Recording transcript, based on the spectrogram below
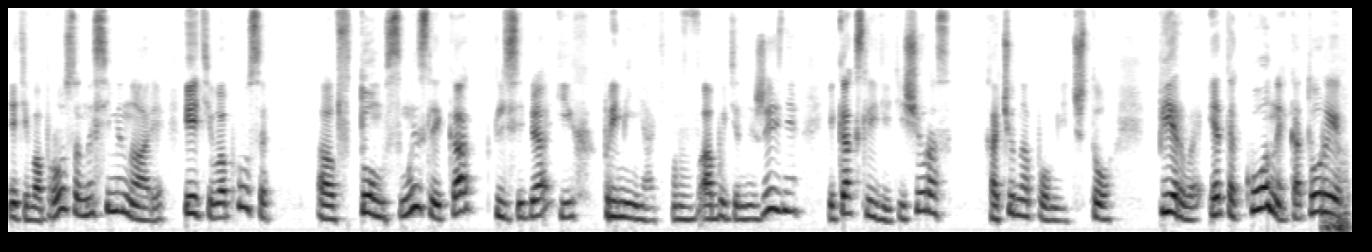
эти вопросы на семинаре. Эти вопросы а, в том смысле, как для себя их применять в обыденной жизни и как следить. Еще раз хочу напомнить, что первое – это коны, которые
